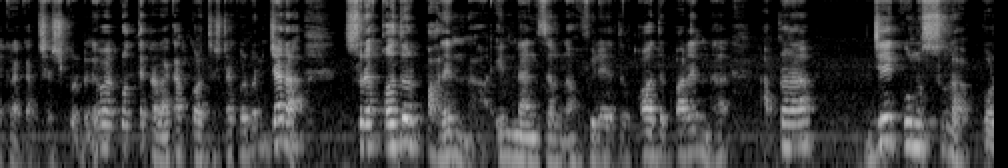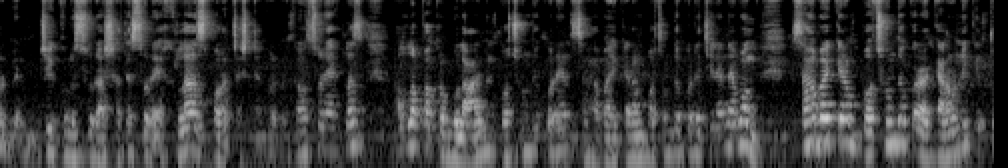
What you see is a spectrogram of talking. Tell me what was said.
এক রাকাত শেষ করবেন। এভাবে প্রত্যেকটা রাকাত করার চেষ্টা করবেন। যারা সূরা কদর পারেন না ফিলাইতুল কদর পারেন না, আপনারা যে কোনো সূরা পড়বেন যে কোনো সূরার সাথে সূরা এখলাস পড়ার চেষ্টা করবেন। কারণ সূরা ইখলাস আল্লাহ পাক রব্বুল আলামিন পছন্দ করেন সাহাবাই কেরাম পছন্দ করেছিলেন এবং সাহাবাই কেরাম পছন্দ করার কারণে কিন্তু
